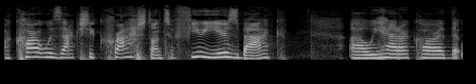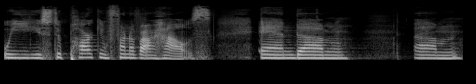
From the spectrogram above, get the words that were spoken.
our car was actually crashed onto a few years back uh, we had our car that we used to park in front of our house. And um, um,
